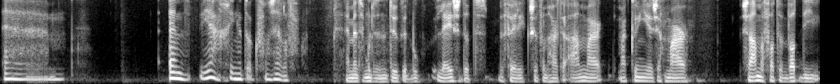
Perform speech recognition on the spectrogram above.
Ehm, en ja, ging het ook vanzelf. En mensen moeten natuurlijk het boek lezen, dat beveel ik ze van harte aan. Maar, maar kun je zeg maar samenvatten wat die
